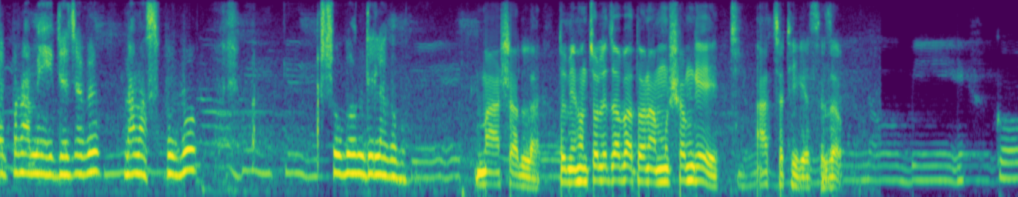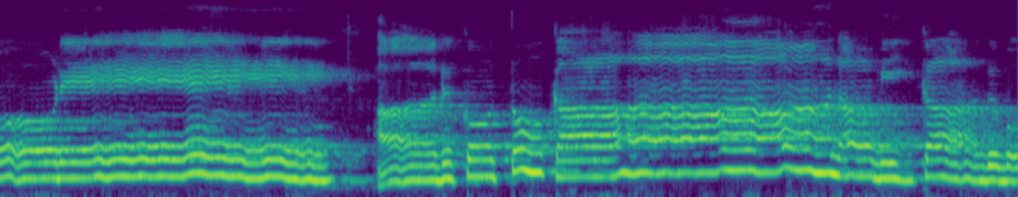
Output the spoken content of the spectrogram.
এরপর আমি ঈদে যাবে নামাজ পড়ব সুগন্ধি লাগাবো। মাশাল্লাহ তুমি এখন চলে যাবা তোমার আম্মুর সঙ্গে? আচ্ছা ঠিক আছে যাও। করে আর কত কাল আমি কাঁদবো।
